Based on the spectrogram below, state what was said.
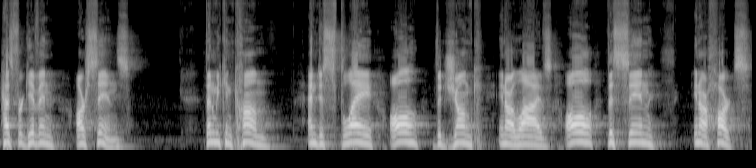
has forgiven our sins, then we can come and display all the junk in our lives, all the sin in our hearts,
